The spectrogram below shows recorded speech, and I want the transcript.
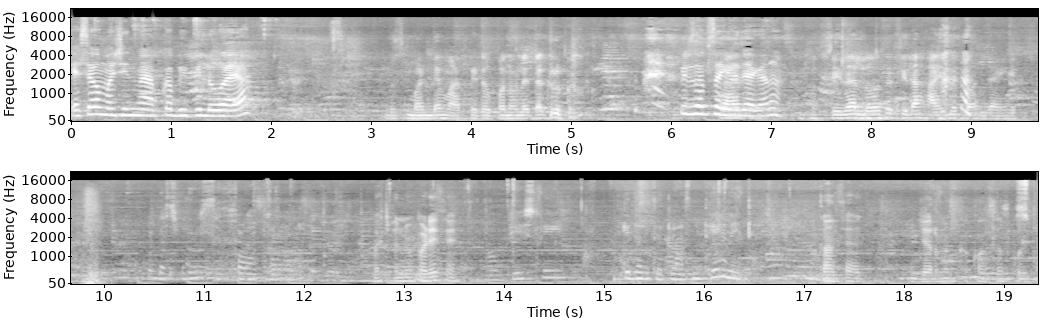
कैसे हो मशीन में आपका बीपी लो आया? बस मंडे मार्केट ओपन होने तक रुको। फिर सब सही हो जाएगा ना? सीधा लो से सीधा हाई में पहुँच जाएँगे। बचपन में सब पढ़ा था। बचपन में पढ़े थे? ऑब्वियसली किधर थे? क्लास में थे या नहीं थे? कौन सा? जर्मन का कौन सा स्कूल था?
